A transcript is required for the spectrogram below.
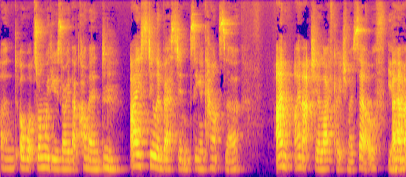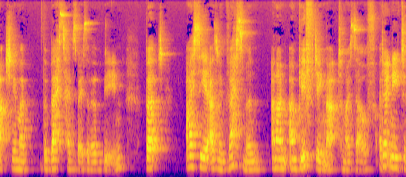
and oh, what's wrong with you? Sorry, that comment. I still invest in seeing a counsellor. I'm I'm actually a life coach myself, and I'm actually in my the best headspace I've ever been. But I see it as an investment, and I'm I'm gifting that to myself. I don't need to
